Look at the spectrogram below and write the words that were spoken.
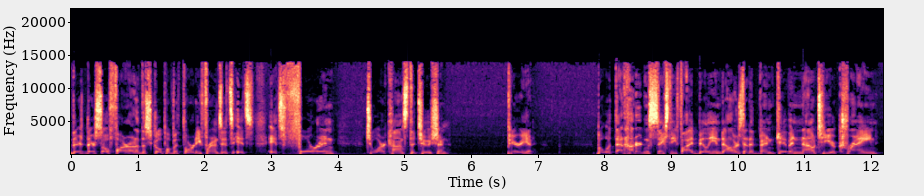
They're, they're so far out of the scope of authority, friends, it's, it's, it's foreign to our Constitution, period. But with that $165 billion that have been given now to Ukraine,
